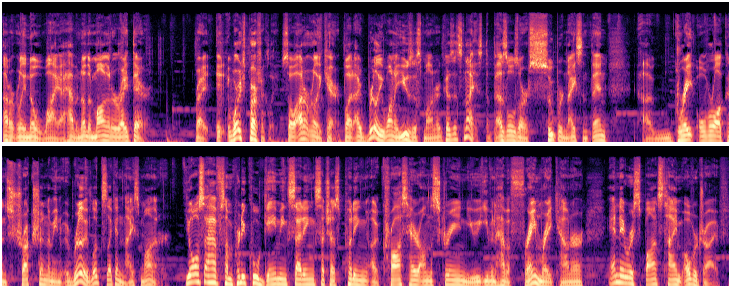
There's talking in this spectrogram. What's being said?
I don't really know why. I have another monitor right there. Right, it, it works perfectly, so I don't really care. But I really want to use this monitor because it's nice. The bezels are super nice and thin. Uh, great overall construction. I mean, it really looks like a nice monitor. You also have some pretty cool gaming settings such as putting a crosshair on the screen, you even have a frame rate counter, and a response time overdrive.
